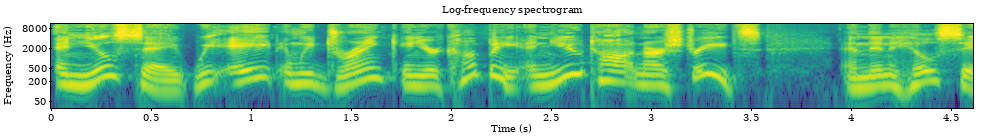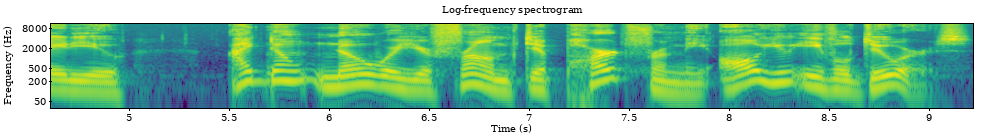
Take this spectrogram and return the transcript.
And you'll say, We ate and we drank in your company, and you taught in our streets. And then he'll say to you, I don't know where you're from. Depart from me, all you evildoers.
